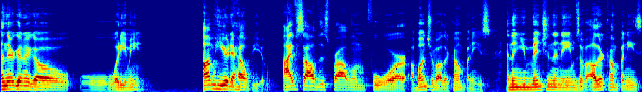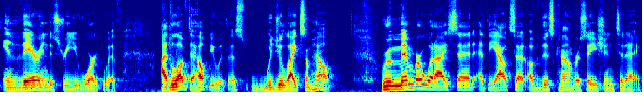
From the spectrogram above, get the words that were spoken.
And they're going to go, what do you mean? I'm here to help you. I've solved this problem for a bunch of other companies. And then you mention the names of other companies in their industry you've worked with. I'd love to help you with this. Would you like some help? Remember what I said at the outset of this conversation today.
